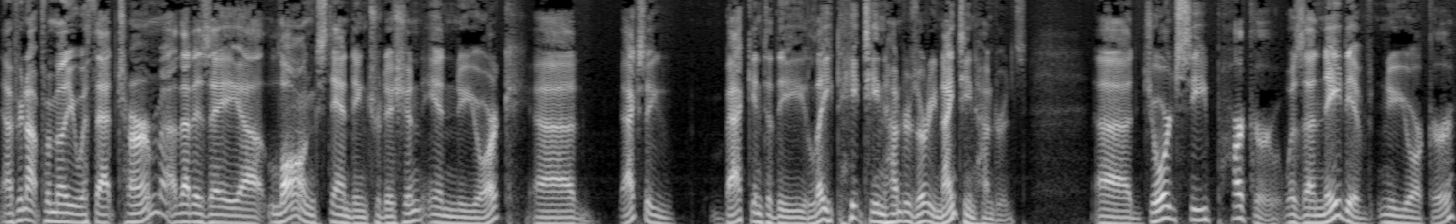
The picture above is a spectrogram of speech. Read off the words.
Now, if you're not familiar with that term, uh, that is a uh, long standing tradition in New York. Uh, actually, back into the late 1800s, early 1900s. Uh, George C. Parker was a native New Yorker,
